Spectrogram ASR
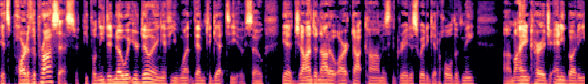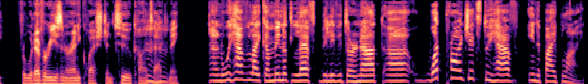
It's part of the process. People need to know what you're doing if you want them to get to you. So yeah, johndonatoart.com is the greatest way to get a hold of me. Um, I encourage anybody for whatever reason or any question to contact Mm-hmm. me. And we have like a minute left, believe it or not. Uh, what projects do you have in the pipeline?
